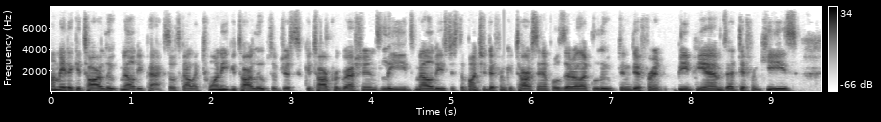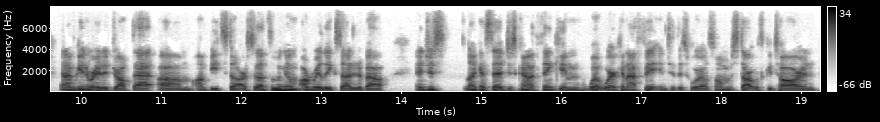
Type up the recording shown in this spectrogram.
I made a guitar loop melody pack. So it's got like 20 guitar loops of just guitar progressions, leads, melodies, just a bunch of different guitar samples that are like looped in different BPMs at different keys. And I'm getting ready to drop that um, on BeatStar. So that's something I'm, I'm really excited about. And just like I said, just kind of thinking, what where can I fit into this world? So I'm to start with guitar and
